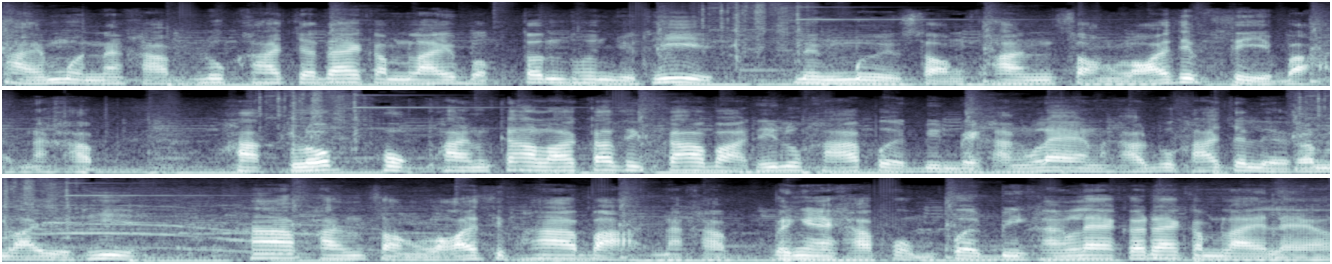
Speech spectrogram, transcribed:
ขายหมดนะครับ ลูกค้าจะได้กำไรบวกต้นทุนอยู่ที่ 12,214 บาทนะครับหักลบ 6,999 บาทที่ลูกค้าเปิดบินไปครั้งแรกนะครับ ลูกค้าจะเหลือกำไรอยู่ที่ 5,215 บาทนะครับ เป็นไงครับผมเปิดบินครั้งแรกก็ได้กำไรแล้ว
